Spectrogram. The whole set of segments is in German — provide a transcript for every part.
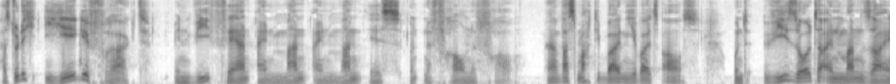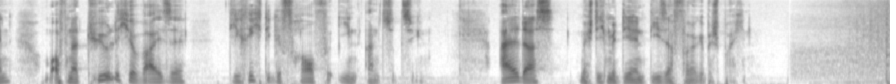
Hast du dich je gefragt, inwiefern ein Mann ein Mann ist und eine Frau eine Frau? Ja, was macht die beiden jeweils aus? Und wie sollte ein Mann sein, um auf natürliche Weise die richtige Frau für ihn anzuziehen? All das möchte ich mit dir in dieser Folge besprechen.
